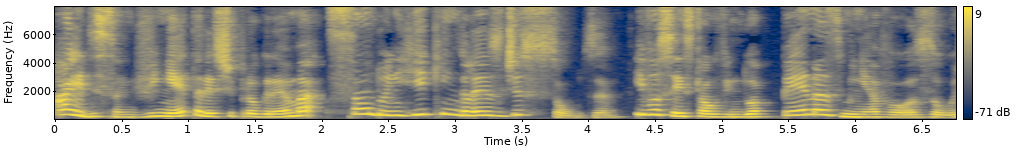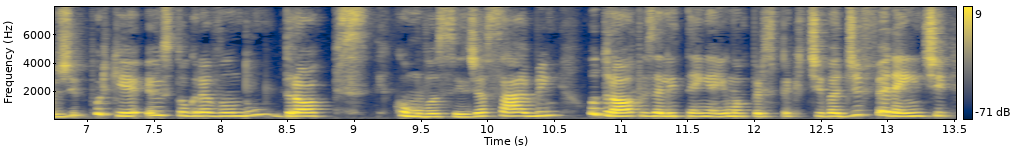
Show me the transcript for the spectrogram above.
A edição e vinheta deste programa são do Henrique Inglês de Souza. E você está ouvindo apenas minha voz hoje porque eu estou gravando um Drops como vocês já sabem, o Drops ele tem aí uma perspectiva diferente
